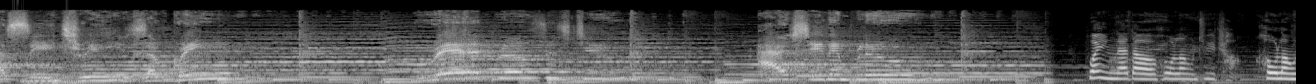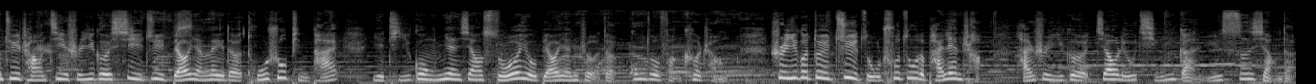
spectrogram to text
I see trees of green, red roses too. I see them bloom. 欢迎来到后浪剧场。后浪剧场既是一个戏剧表演类的图书品牌，也提供面向所有表演者的工作坊课程，是一个对剧组出租的排练场，还是一个交流情感与思想的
